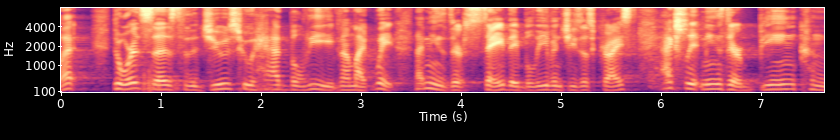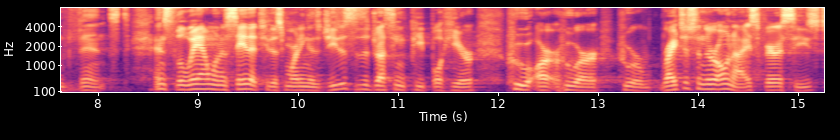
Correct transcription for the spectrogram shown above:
What? The word says to the Jews who had believed. And I'm like, wait, that means they're saved, they believe in Jesus Christ. Actually, it means they're being convinced. And so the way I want to say that to you this morning is Jesus is addressing people here who are who are who are righteous in their own eyes, Pharisees,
